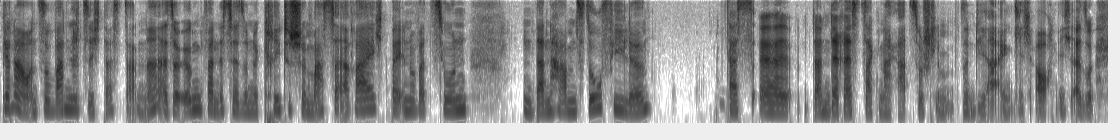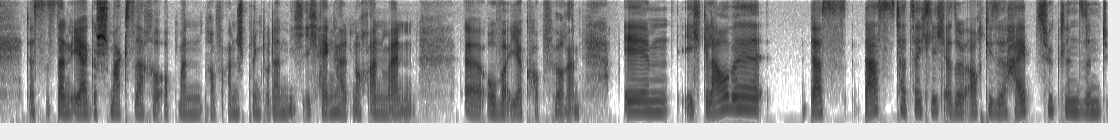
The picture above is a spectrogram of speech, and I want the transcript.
Genau, und so wandelt sich das dann. Ne? Also irgendwann ist ja so eine kritische Masse erreicht bei Innovationen und dann haben es so viele, dass äh, dann der Rest sagt, naja, so schlimm sind die ja eigentlich auch nicht. Also das ist dann eher Geschmackssache, ob man drauf anspringt oder nicht. Ich hänge halt noch an meinen äh, Over-Ear-Kopfhörern. Ähm, ich glaube, dass das tatsächlich, also auch diese Hype-Zyklen sind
